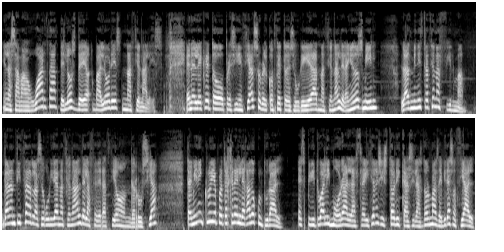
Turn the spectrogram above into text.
en la salvaguarda de los valores nacionales. En el decreto presidencial sobre el concepto de seguridad nacional del año 2000, la Administración afirma garantizar la seguridad nacional de la Federación de Rusia también incluye proteger el legado cultural, espiritual y moral, las tradiciones históricas y las normas de vida social,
